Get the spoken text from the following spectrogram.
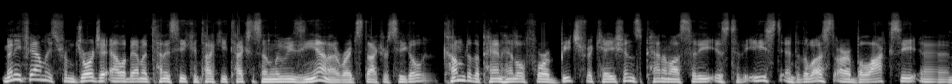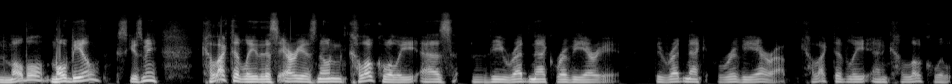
Many families from Georgia, Alabama, Tennessee, Kentucky, Texas, and Louisiana, writes Dr. Siegel, come to the Panhandle for beach vacations. Panama City is to the east, and to the west are Biloxi and Mobile, Mobile, excuse me. Collectively, this area is known colloquially as the Redneck Riviera. The Redneck Riviera, collectively and colloquially,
